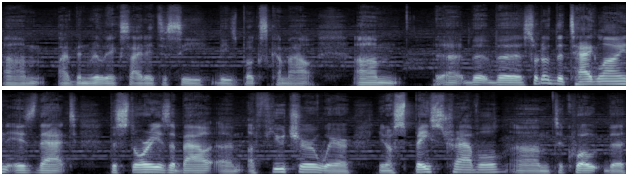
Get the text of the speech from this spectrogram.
Um, I've been really excited to see these books come out. Um, uh, the the sort of the tagline is that the story is about um, a future where you know space travel. Um, to quote the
